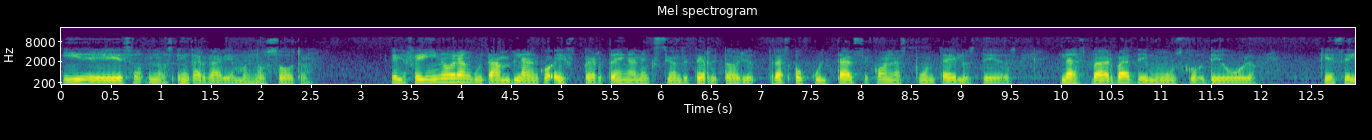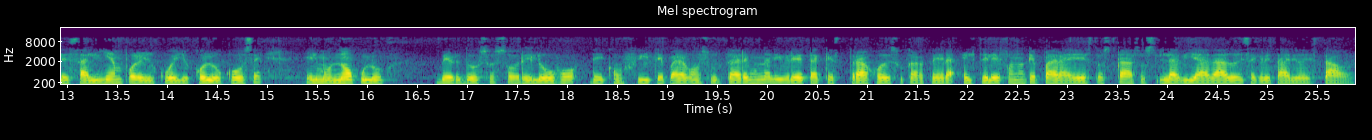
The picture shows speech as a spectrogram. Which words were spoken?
y de eso nos encargaremos nosotros. El feíno orangután blanco, experto en anexión de territorio, tras ocultarse con las puntas de los dedos las barbas de musgo de oro que se le salían por el cuello, colocóse el monóculo verdoso sobre el ojo de confite para consultar en una libreta que extrajo de su cartera el teléfono que para estos casos le había dado el secretario de Estado.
